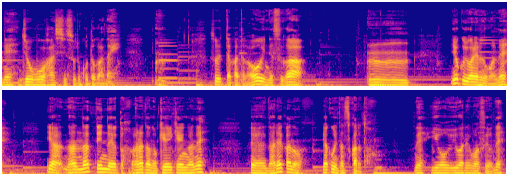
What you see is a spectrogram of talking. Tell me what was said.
ね、情報発信することがない、うんそういった方が多いんですが、うーん、よく言われるのがね、いや、何だっていいんだよと、あなたの経験がね、えー誰かの役に立つからと、ね、よう言われますよね。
